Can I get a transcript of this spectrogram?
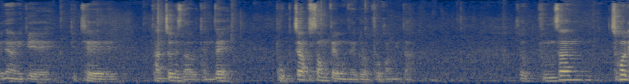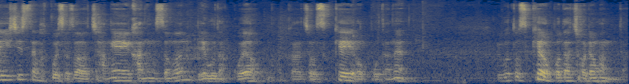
왜냐하면 이게 밑에 단점에서 나올 텐데 복잡성 때문에 그렇다고 합니다. 분산 처리 시스템 갖고 있어서 장애 가능성은 매우 낮고요. 아까 저 스케일업보다는 또 스케일업보다 저렴합니다.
